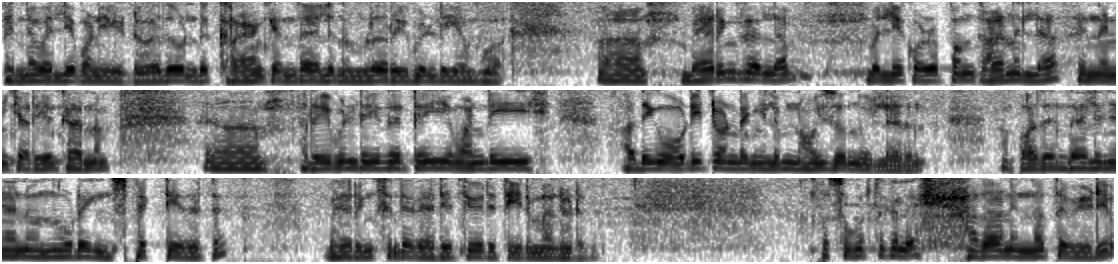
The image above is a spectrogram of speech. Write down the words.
പിന്നെ വലിയ പണി കിട്ടും. അതുകൊണ്ട് ക്രാങ്ക് എന്തായാലും നമ്മൾ റീബിൽഡ് ചെയ്യാൻ പോവുക ബെയറിങ്സ് എല്ലാം വലിയ കുഴപ്പം കാണില്ല എന്നെനിക്കറിയാം കാരണം റീബിൽഡ് ചെയ്തിട്ട് ഈ വണ്ടി അധികം ഓടിയിട്ടുണ്ടെങ്കിലും നോയ്സ് ഒന്നും ഇല്ലായിരുന്നു. അപ്പോൾ അതെന്തായാലും ഞാൻ ഒന്നുകൂടെ ഇൻസ്പെക്ട് ചെയ്തിട്ട് ബെയറിങ്സിന്റെ കാര്യത്തിൽ ഒരു തീരുമാനം എടുക്കും. അപ്പോൾ സുഹൃത്തുക്കളെ അതാണ് ഇന്നത്തെ വീഡിയോ.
